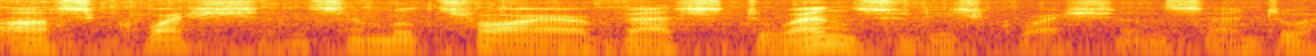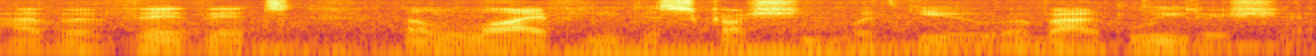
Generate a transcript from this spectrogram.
ask questions, and we'll try our best to answer these questions and to have a vivid and lively discussion with you about leadership.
